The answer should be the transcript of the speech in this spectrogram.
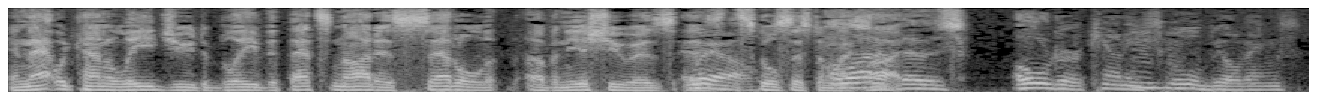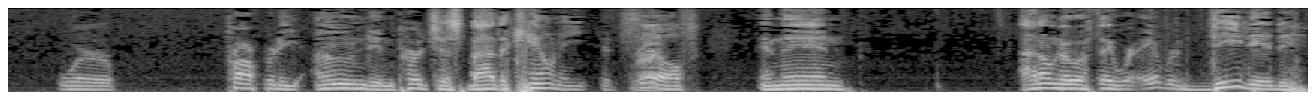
And that would kind of lead you to believe that that's not as settled of an issue as, as Well, the school system a might lot like. of those older county mm-hmm. school buildings were property owned and purchased by the county itself, and then I don't know if they were ever deeded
